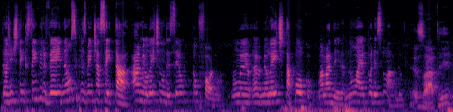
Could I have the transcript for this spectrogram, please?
Então a gente tem que sempre ver e não simplesmente aceitar. Ah, meu leite não desceu, então forno. Não, é, meu leite está pouco, mamadeira. Não é por esse lado. Exato. E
